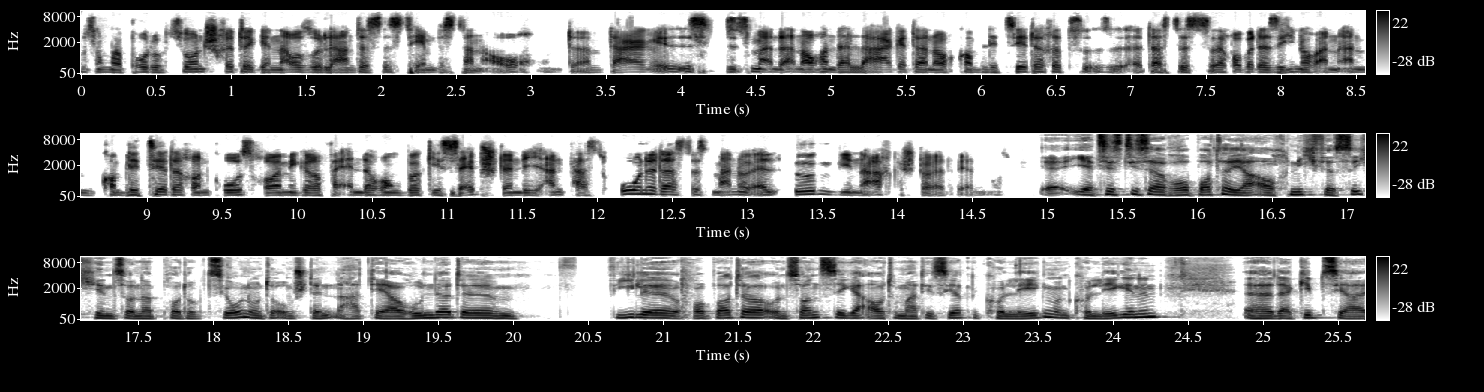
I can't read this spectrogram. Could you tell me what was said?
sagen wir, Produktionsschritte. Genauso lernt das System das dann auch. Und ähm, da ist, ist man dann auch in der Lage, dann auch kompliziertere, zu, dass das Roboter sich noch an, an kompliziertere und großräumigere Veränderungen wirklich selbstständig anpasst, ohne dass das manuell irgendwie nachgesteuert werden muss. Jetzt ist dieser Roboter ja auch nicht für sich in so einer Produktion. Unter Umständen hat der hunderte viele Roboter und sonstige automatisierten Kollegen und Kolleginnen. Äh, da gibt's ja,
